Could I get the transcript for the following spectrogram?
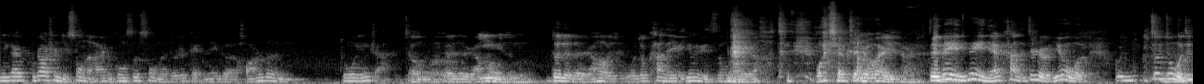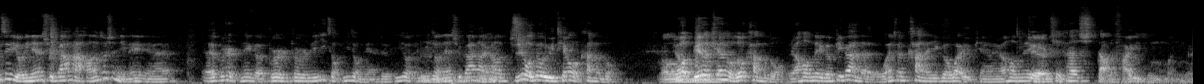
应该不知道是你送的还是你公司送的，就是给那个华盛顿中国影展。哦对对，然后英语字幕对对对，然后我就看了一个英语字幕，然后对完全这是外语片儿。对，那那一年看的就是因为我我就就我就记得有一年去戛纳，好像就是你那一年，哎，不是那个不是就是一九一九年对一九一九年去戛纳，嗯然后只有六一天我看得懂，哦然后别的片子我都看不懂，然后那个毕赣的完全看了一个外语片，然后那对，个而且他是打的法语字母嘛，应该。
